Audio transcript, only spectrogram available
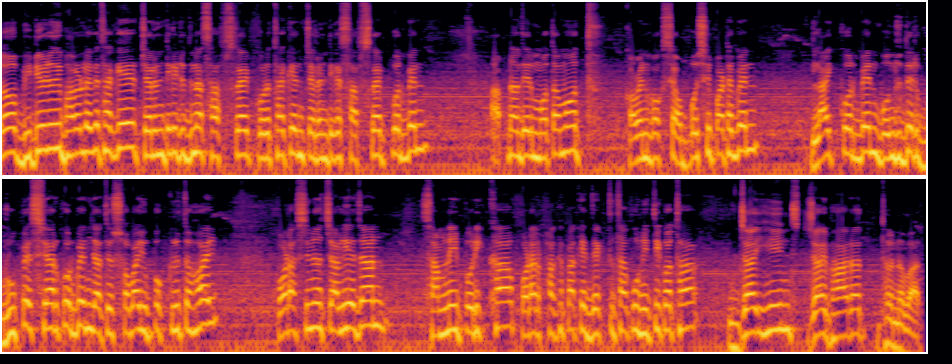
তো ভিডিও যদি ভালো লেগে থাকে, চ্যানেলটিকে যদি না সাবস্ক্রাইব করে থাকেন, চ্যানেলটিকে সাবস্ক্রাইব করবেন। আপনাদের মতামত কমেন্ট বক্সে অবশ্যই পাঠাবেন। লাইক করবেন, বন্ধুদের গ্রুপে শেয়ার করবেন, যাতে সবাই উপকৃত হয়। পড়াশুনো চালিয়ে যান। সামনেই পরীক্ষা, পড়ার ফাঁকে ফাঁকে দেখতে থাকুন নীতিকথা জয় হিন্দ, জয় ভারত, ধন্যবাদ।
